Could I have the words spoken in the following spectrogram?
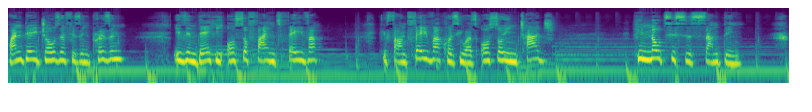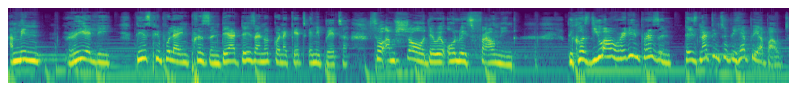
one day Joseph is in prison, even there, he also finds favor. He found favor because he was also in charge. He notices something. I mean, really, these people are in prison. Their days are not going to get any better. So I'm sure they were always frowning because you are already in prison. There's nothing to be happy about.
